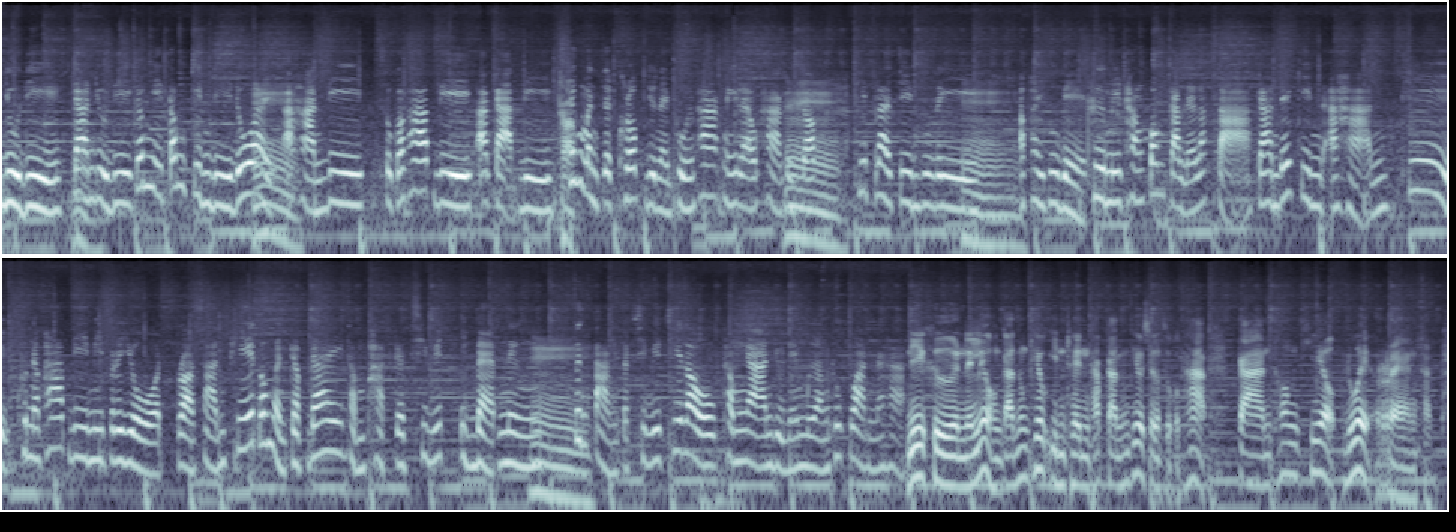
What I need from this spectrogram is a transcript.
อยู่ดี การอยู่ดีก็มีต้องกินดีด้วย อืมอาหารดีสุขภาพดีอากาศดี ครับซึ่งมันจะครบอยู่ในภูมิภาคนี้แล้วค่ะคุณจ๊อบอืม ที่ปราจีนบุรี อืม อภัยภูเบศรคือมีทั้งป้องกันและรักษาการได้กินอาหารที่คุณภาพดีมีประโยชน์ ปลอดสารพิษก็เหมือนกับได้สัมผัสกับชีวิตอีกแบบหนึง่งอืม ซึ่งต่างจากชีวิตที่เราทำงานอยู่ในเมืองทุกวันนะคะ นี่คือในเรื่องของการท่องเที่ยวอินเทรนด์ครับ การท่องเที่ยวเชิงสุขภาพ การท่องเที่ยวด้วยแรงศรัทธ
